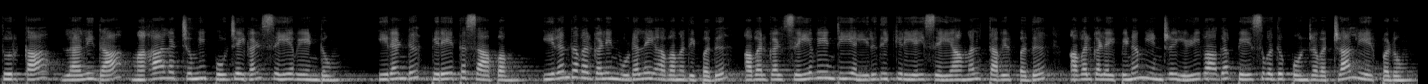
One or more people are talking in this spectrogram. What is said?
துர்கா லலிதா மகாலட்சுமி பூஜைகள் செய்ய வேண்டும். இரண்டு பிரேத சாபம். இறந்தவர்களின் உடலை அவமதிப்பது அவர்கள் செய்ய வேண்டிய இறுதிக்கிரியை செய்யாமல் தவிர்ப்பது அவர்களை பிணம் என்று இழிவாக பேசுவது போன்றவற்றால் ஏற்படும்.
